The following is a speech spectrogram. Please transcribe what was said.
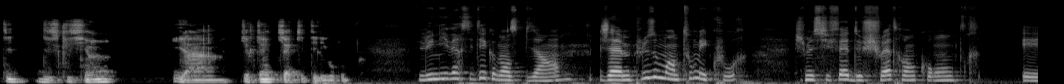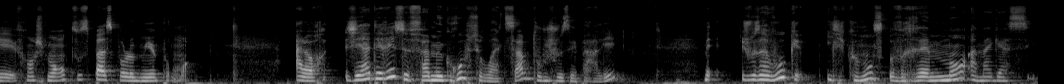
petite discussion, il y a quelqu'un qui a quitté le groupe. L'université commence bien. J'aime plus ou moins tous mes cours. Je me suis fait de chouettes rencontres et franchement, tout se passe pour le mieux pour moi. Alors, j'ai adhéré à ce fameux groupe sur WhatsApp dont je vous ai parlé, mais je vous avoue qu'il commence vraiment à m'agacer.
